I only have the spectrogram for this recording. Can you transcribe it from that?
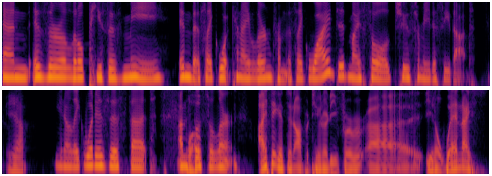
And is there a little piece of me in this? Like what can I learn from this? Like why did my soul choose for me to see that?" yeah. You know, like what is this that I'm Well, supposed to learn? I think it's an opportunity for uh, you know when I s-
